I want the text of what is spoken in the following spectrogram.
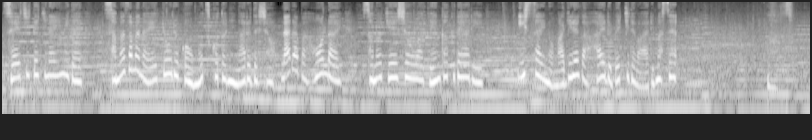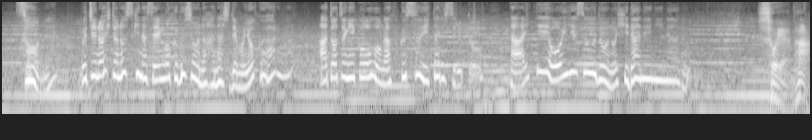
政治的な意味で様々な影響力を持つことになるでしょう。ならば本来、その継承は厳格であり、一切の紛れが入るべきではありません。そ うね。うちの人の好きな戦国武将の話でもよくあるわ。跡継ぎ候補が複数いたりすると大抵お家騒動の火種になる。そやな。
